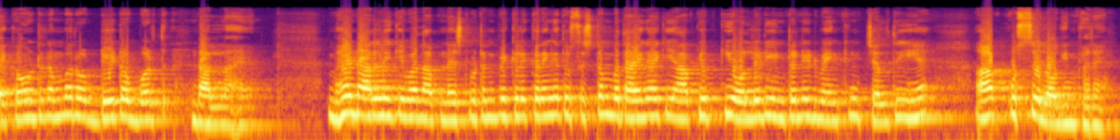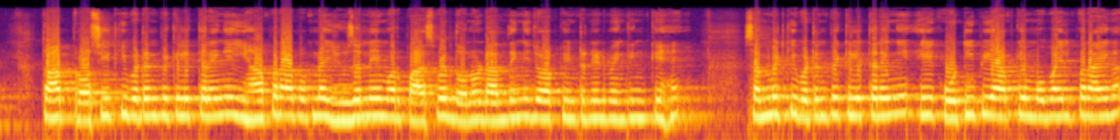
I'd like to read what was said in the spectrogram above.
अकाउंट नंबर और डेट ऑफ़ बर्थ डालना है। वह डालने के बाद आप नेक्स्ट बटन पर क्लिक करेंगे तो सिस्टम बताएगा कि आपके की ऑलरेडी इंटरनेट बैंकिंग चल रही है, आप उससे लॉगिन करें। तो आप प्रोसीड की बटन पर क्लिक करेंगे, यहाँ पर आप अपना यूज़र नेम और पासवर्ड दोनों डाल देंगे जो आपके इंटरनेट बैंकिंग के हैं। सबमिट की बटन पर क्लिक करेंगे, एक ओटीपी आपके मोबाइल पर आएगा,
